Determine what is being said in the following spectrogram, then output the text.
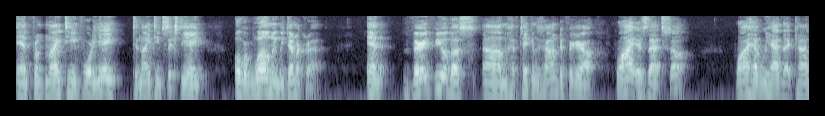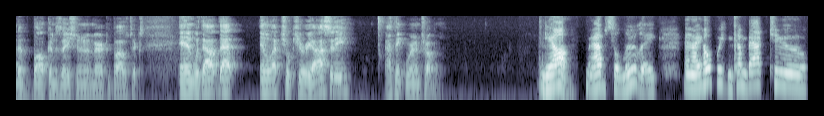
And from 1948 to 1968, overwhelmingly Democrat. And very few of us um, have taken the time to figure out why is that so? Why have we had that kind of balkanization in American politics? And without that intellectual curiosity, I think we're in trouble. Yeah, absolutely. And I hope we can come back to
